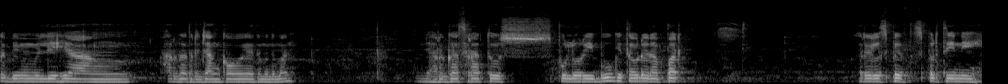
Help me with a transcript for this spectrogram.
lebih memilih yang harga terjangkau ya teman-teman. Di harga 110.000 kita udah dapat reel seperti ini.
